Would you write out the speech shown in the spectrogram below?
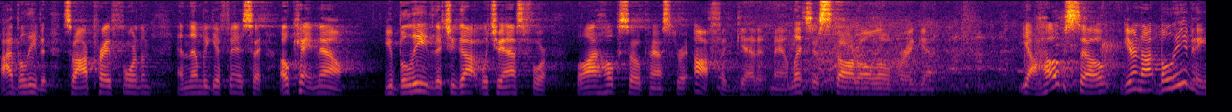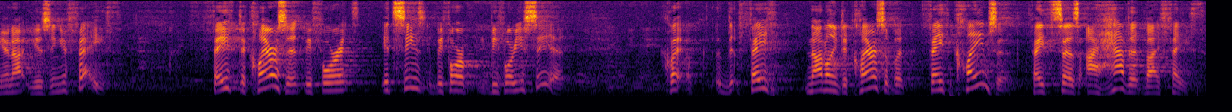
I believe it. So I pray for them. And then we get finished and say, Okay, now you believe that you got what you asked for. Well, I hope so, Pastor. Oh, forget it, man. Let's just start all over again. Yeah, I hope so. You're not believing, you're not using your faith. Faith declares it before it, it sees before before you see it faith not only declares it, but faith claims it. Faith says, I have it by faith.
